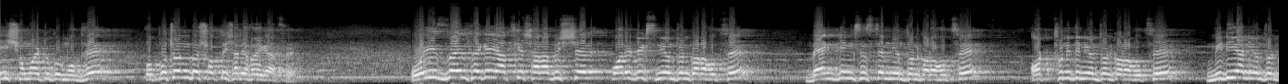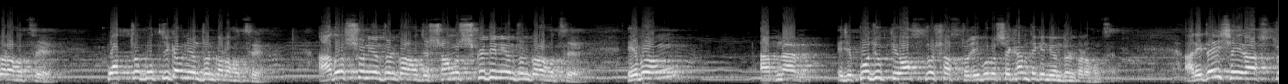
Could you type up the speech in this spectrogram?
এই সময়টুকুর মধ্যে ও প্রচণ্ড শক্তিশালী হয়ে গেছে। ওই ইসরায়েল থেকেই আজকে সারা বিশ্বের পলিটিক্স নিয়ন্ত্রণ করা হচ্ছে ব্যাংকিং সিস্টেম নিয়ন্ত্রণ করা হচ্ছে, অর্থনীতি নিয়ন্ত্রণ করা হচ্ছে মিডিয়া নিয়ন্ত্রণ করা হচ্ছে পত্র পত্রিকাও নিয়ন্ত্রণ করা হচ্ছে। আদর্শ নিয়ন্ত্রণ করা হচ্ছে, সংস্কৃতি নিয়ন্ত্রণ করা হচ্ছে, এবং আপনার এই যে প্রযুক্তি অস্ত্র শস্ত্র এগুলো সেখান থেকে নিয়ন্ত্রণ করা হচ্ছে। আর এটাই সেই রাষ্ট্র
